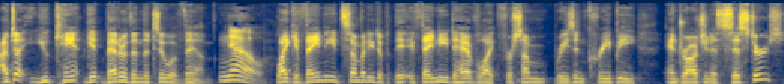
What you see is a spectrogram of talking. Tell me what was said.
I've done, you can't get better than the two of them. no, Like if they need somebody to if they need to have like for some reason creepy androgynous sisters.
